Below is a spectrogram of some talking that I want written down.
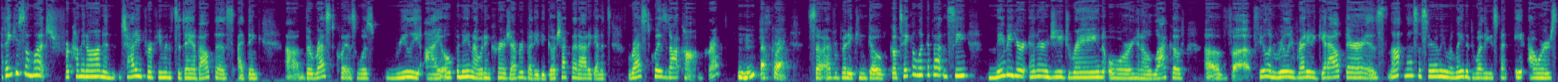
thank you so much for coming on and chatting for a few minutes a day about this. I think um, the REST quiz was really eye-opening. I would encourage everybody to go check that out again. It's restquiz.com, correct? Mm-hmm, that's correct. So everybody can go go take a look at that and see maybe your energy drain or you know lack of of uh, feeling really ready to get out there is not necessarily related to whether you spent eight hours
